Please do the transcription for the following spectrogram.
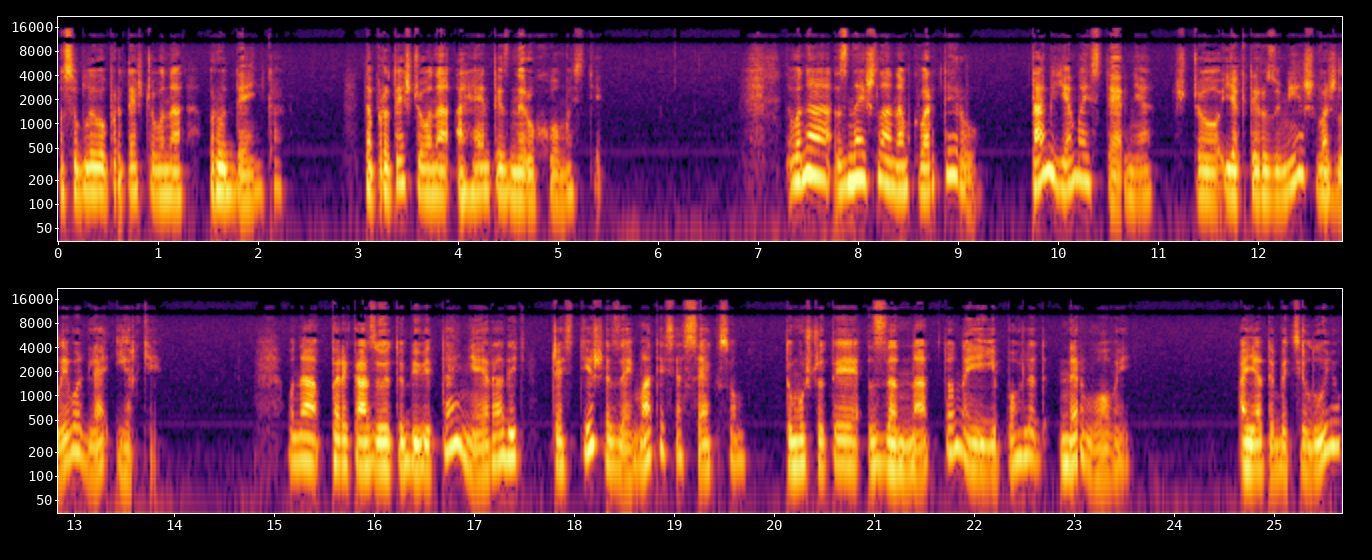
особливо про те, що вона руденька, та про те, що вона агент із нерухомості? Вона знайшла нам квартиру, там є майстерня, що, як ти розумієш, важливо для Ірки. Вона переказує тобі вітання і радить частіше займатися сексом, тому що ти занадто, на її погляд, нервовий. А я тебе цілую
